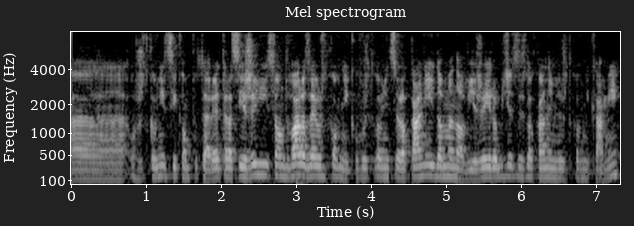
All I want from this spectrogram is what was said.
E, użytkownicy i komputery. Teraz, jeżeli są dwa rodzaje użytkowników, użytkownicy lokalni i domenowi, jeżeli robicie coś z lokalnymi użytkownikami,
